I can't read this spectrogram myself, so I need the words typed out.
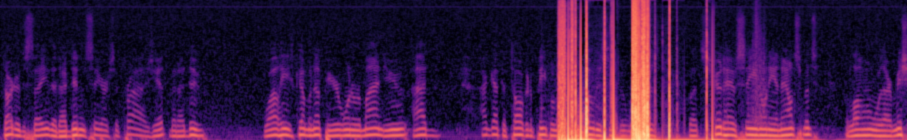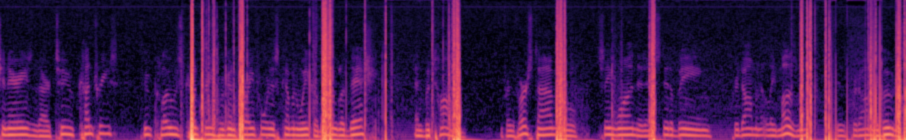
Started to say that I didn't see our surprise yet, but I do. While he's coming up here, I want to remind you, I I got to talking to people who didn't notice as it but should have seen on the announcements, along with our missionaries that our two countries, two closed countries we're going to pray for this coming week are Bangladesh and Bhutan. For the first time, you'll see one that instead of being predominantly Muslim, is predominantly Buddhist.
